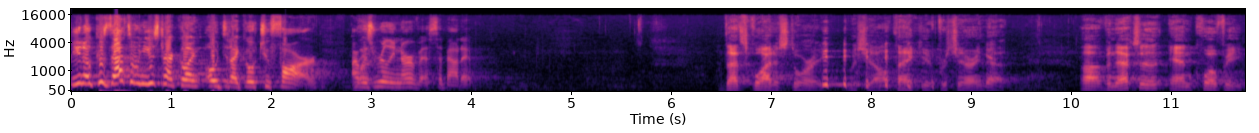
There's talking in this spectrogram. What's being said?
You know because that's when you start going oh did i go too far? I right. was really nervous about it. That's quite a story michelle. Thank you for sharing that. Uh, vanessa and kwofe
